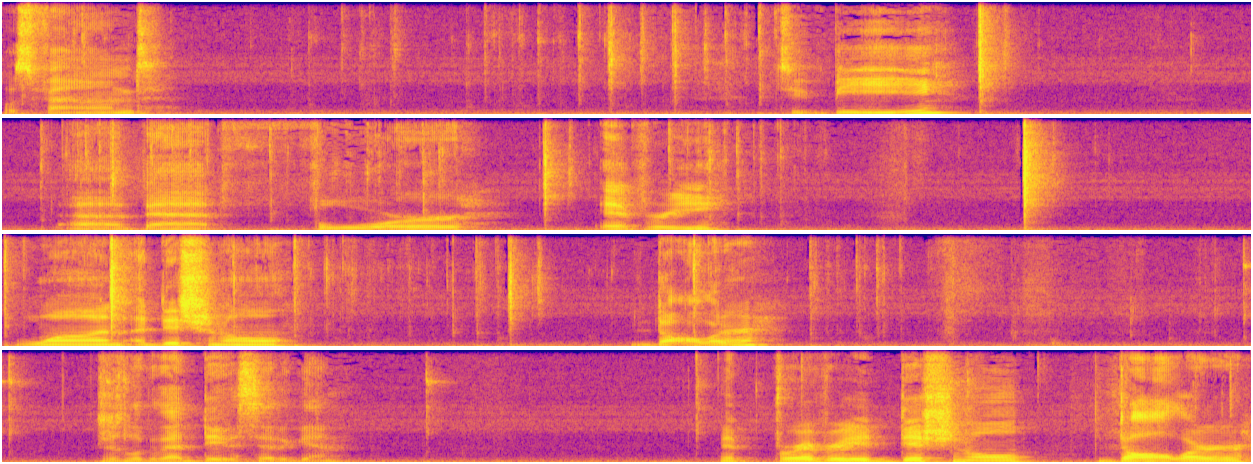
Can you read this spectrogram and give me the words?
was found to be uh, that for every one additional dollar. Just look at that data set again. For every additional dollar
